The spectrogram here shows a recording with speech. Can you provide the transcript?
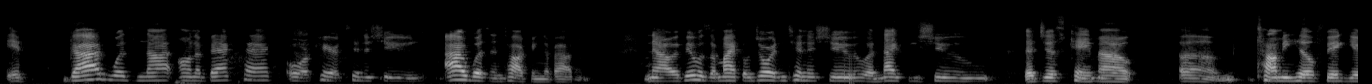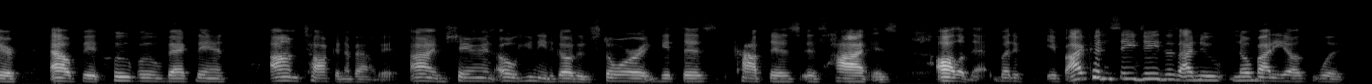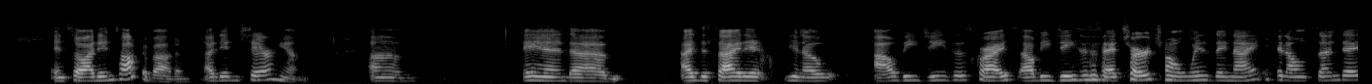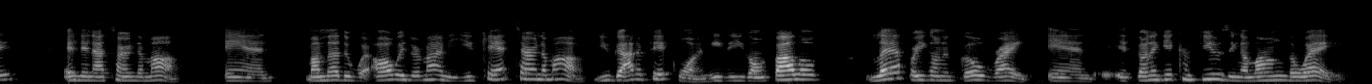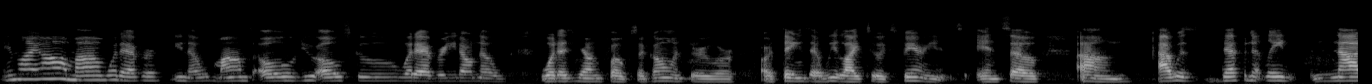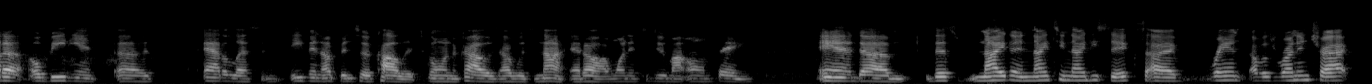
if god was not on a backpack or a pair of tennis shoes i wasn't talking about him now, if it was a Michael Jordan tennis shoe, a Nike shoe that just came out, um, Tommy Hilfiger figure outfit, FUBU back then, I'm talking about it. I'm sharing, oh, you need to go to the store, and get this, cop this, it's hot, it's all of that. But if if I couldn't see Jesus, I knew nobody else would. And so I didn't talk about him. I didn't share him. Um, and um, I decided, you know, I'll be Jesus Christ. I'll be Jesus at church on Wednesday night and on Sundays. And then I turned them off. And my mother would always remind me, you can't turn them off. You got to pick one. Either you're going to follow left or you're going to go right. And it's going to get confusing along the way. I'm like, oh, mom, whatever. You know, mom's old, you're old school, whatever. You don't know what us young folks are going through or or things that we like to experience. And so um, I was definitely not a obedient uh, adolescent, even up into college. Going to college, I was not at all. I wanted to do my own thing. And um, this night in 1996, I ran. I was running track.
